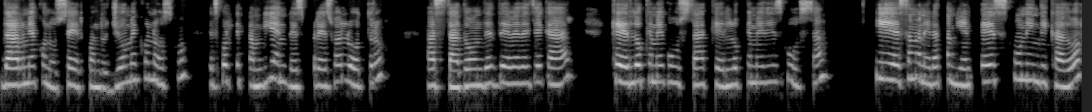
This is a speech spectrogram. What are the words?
darme a conocer, cuando yo me conozco, es porque también le expreso al otro hasta dónde debe de llegar, qué es lo que me gusta, qué es lo que me disgusta. Y de esta manera también es un indicador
